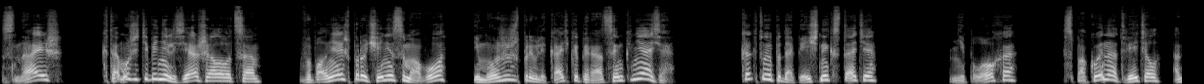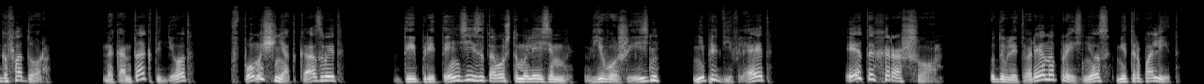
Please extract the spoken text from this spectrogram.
Знаешь. К тому же тебе нельзя жаловаться. Выполняешь поручения самого и можешь привлекать к операциям князя. Как твой подопечный, кстати?» «Неплохо. Спокойно ответил Агафадор. На контакт идет, в помощи не отказывает, да и претензий из-за того, что мы лезем в его жизнь, не предъявляет. Это хорошо, удовлетворенно произнес митрополит.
